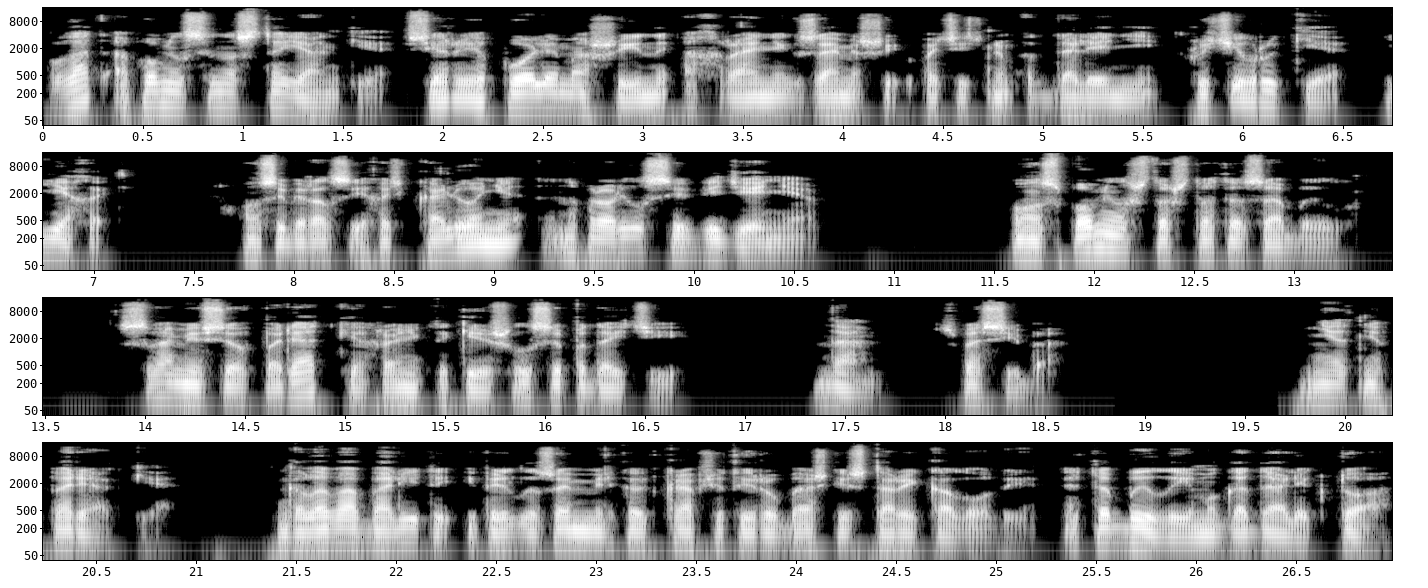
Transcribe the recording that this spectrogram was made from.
Влад опомнился на стоянке. Серое поле, машины, охранник, замерший в почтительном отдалении, ключи в руке. Ехать. Он собирался ехать к Алене, но провалился в видение. Он вспомнил, что что-то забыл. «С вами все в порядке?» Охранник таки решился подойти. «Да, спасибо». Нет, не в порядке. Голова болит, и перед глазами мелькают крапчатые рубашки старой колоды. Это было, ему гадали, кто.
